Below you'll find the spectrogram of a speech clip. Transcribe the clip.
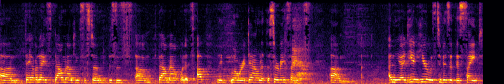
Um, they have a nice bow mounting system. This is um, bow mount when it's up. They lower it down at the survey sites. Um, and the idea here was to visit this site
